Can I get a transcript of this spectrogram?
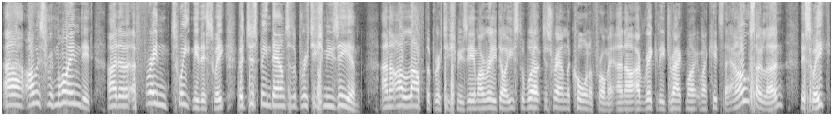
uh, I was reminded, I had a, a, friend tweet me this week who had just been down to the British Museum. And I love the British Museum, I really do. I used to work just round the corner from it, and I, I regularly drag my, my kids there. And I also learned this week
